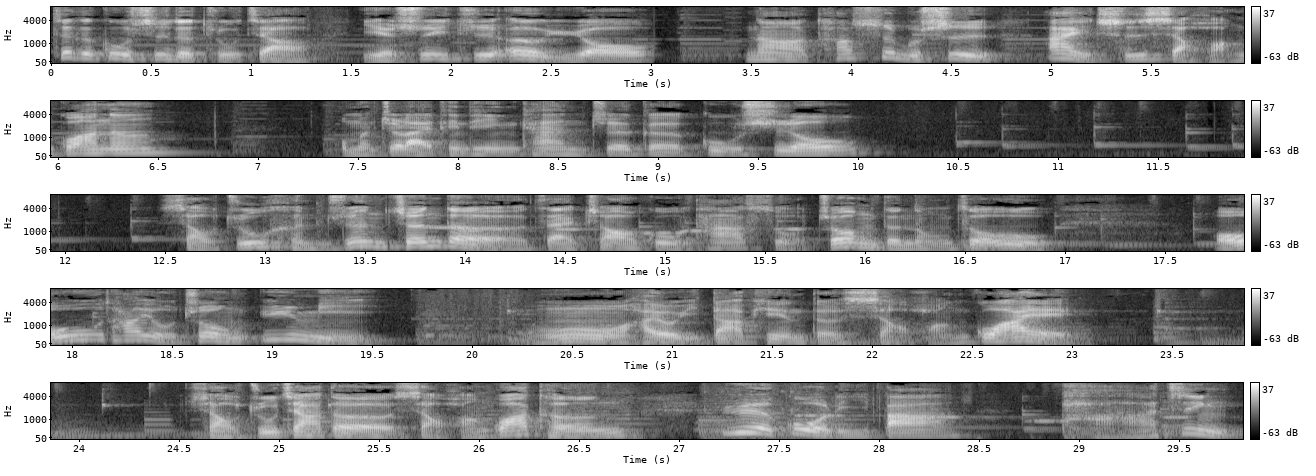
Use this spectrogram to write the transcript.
这个故事的主角也是一只鳄鱼哦。那它是不是爱吃小黄瓜呢？我们就来听听看这个故事哦。小猪很认真的在照顾它所种的农作物哦，它有种玉米哦，还有一大片的小黄瓜诶。小猪家的小黄瓜藤越过篱笆，爬进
